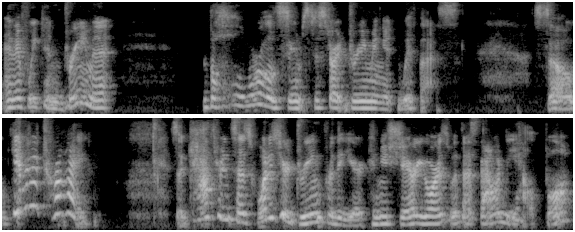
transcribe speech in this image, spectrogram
And if we can dream it, the whole world seems to start dreaming it with us. So give it a try. So Catherine says, What is your dream for the year? Can you share yours with us? That would be helpful.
